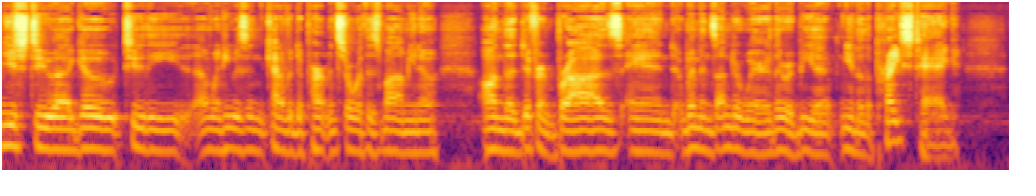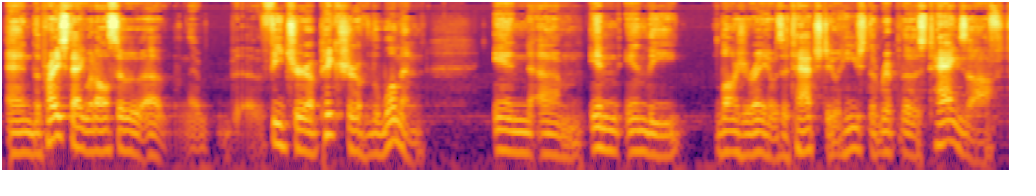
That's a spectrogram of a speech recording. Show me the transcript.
used to uh, go to the uh, when he was in kind of a department store with his mom. You know, on the different bras and women's underwear, there would be a you know the price tag and the price tag would also uh, feature a picture of the woman in um, in in the lingerie it was attached to. And He used to rip those tags off,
